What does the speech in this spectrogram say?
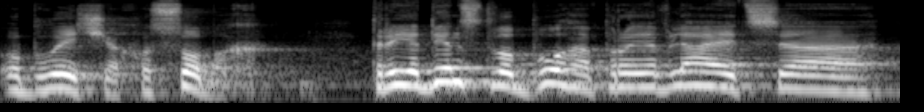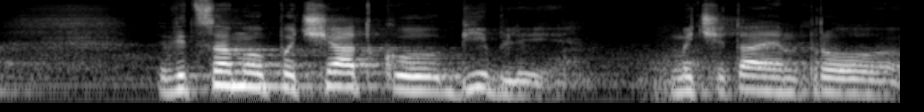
обличчях, особах. Триєдинство Бога проявляється від самого початку Біблії. Ми читаємо про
